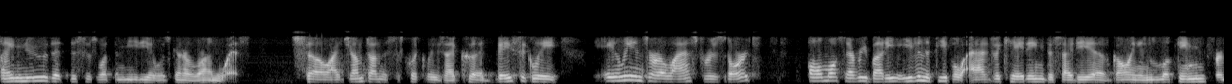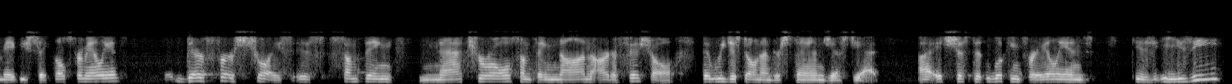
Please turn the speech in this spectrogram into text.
I knew that this is what the media was to run with. So I jumped on this as quickly as I could. Basically, aliens are a last resort. Almost everybody, even the people advocating this idea of going and looking for maybe signals from aliens, their first choice is something natural, something non-artificial that we just don't understand just yet. Uh, it's just that looking for aliens is easy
